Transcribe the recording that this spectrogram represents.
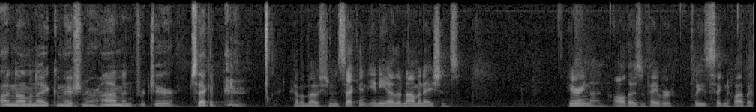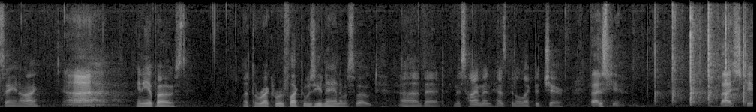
I nominate Commissioner Hyman for chair. Second. Have a motion and a second. Any other nominations? Hearing none. All those in favor, please signify by saying aye. Aye. Any opposed? Let the record reflect it was unanimous vote uh, that Ms. Hyman has been elected chair. Vice This- chair. Vice chair.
